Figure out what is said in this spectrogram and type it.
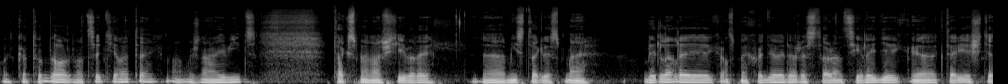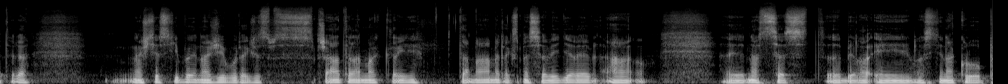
kolika to bylo, v 20 letech, no, možná i víc, tak jsme navštívili eh, místa, kde jsme bydleli, kam jsme chodili do restaurací, lidi, eh, kteří ještě teda naštěstí byli naživu, takže s přátelema, který tam máme, tak jsme se viděli a jedna z cest byla i vlastně na klub,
